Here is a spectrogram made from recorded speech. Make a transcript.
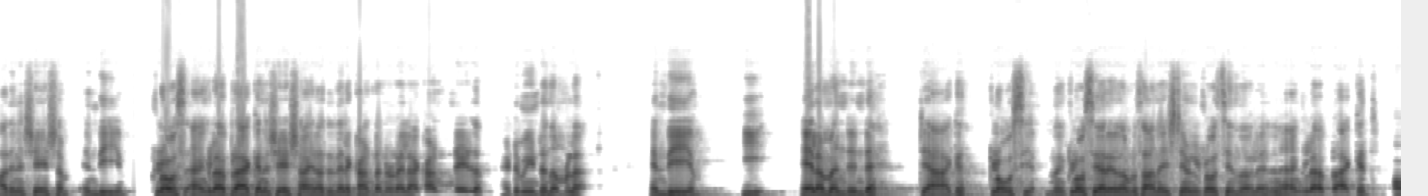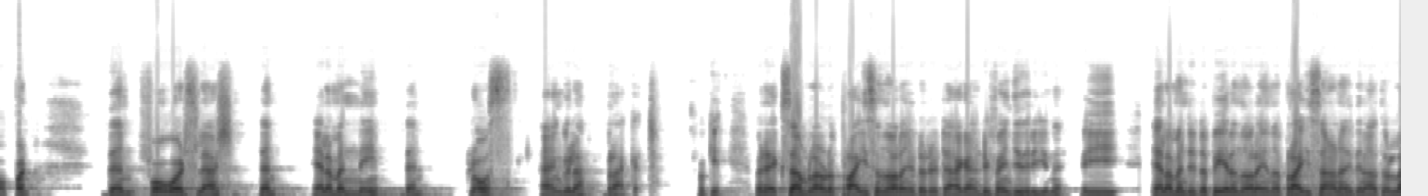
അതിനുശേഷം എന്ത് ചെയ്യും? ക്ലോസ് ആംഗുലർ ബ്രാക്കറ്റിന് ശേഷം അതിനകത്ത് എന്തെങ്കിലും കണ്ടന്റ് ഉണ്ടെങ്കിൽ ആ കണ്ടന്റ് എഴുതും. എന്നിട്ട് വീണ്ടും നമ്മൾ എന്ത് ചെയ്യും? ഈ എലമെന്റിന്റെ ടാഗ് ക്ലോസ് ചെയ്യാം. ക്ലോസ് ചെയ്യാൻ അറിയാം. നമ്മൾ സാധാരണ എച്ച് ടി എമ്മിൽ ക്ലോസ് ചെയ്യുന്ന പോലെ തന്നെ angular bracket open then forward slash then element name then close angular bracket okay ഒരു എക്സാമ്പിൾ അവിടെ പ്രൈസ് എന്ന് പറഞ്ഞിട്ട് പറഞ്ഞിട്ടൊരു ടാഗാണ് ഡിഫൈൻ ചെയ്തിരിക്കുന്നത്. ഈ എലമെന്റിന്റെ പേരെന്ന് പറയുന്ന പ്രൈസ് ആണ്. ഇതിനകത്തുള്ള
